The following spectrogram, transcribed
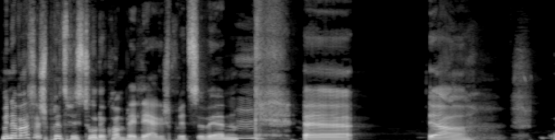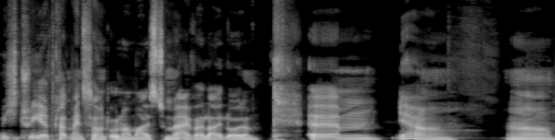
mit einer Wasserspritzpistole komplett leer gespritzt zu werden. Hm. Äh, ja. Mich triggert gerade mein Sound unnormal. Es tut mir einfach leid, Leute. Ähm, ja. Ja.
